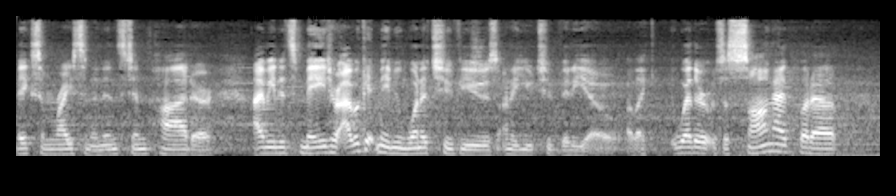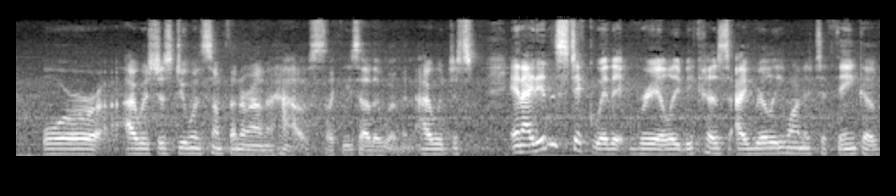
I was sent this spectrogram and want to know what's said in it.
make some rice in an instant pot, or I mean, it's major. I would get maybe one or two views on a YouTube video, like whether it was a song I put up or I was just doing something around the house, like these other women. I would just, and I didn't stick with it really because I really wanted to think of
